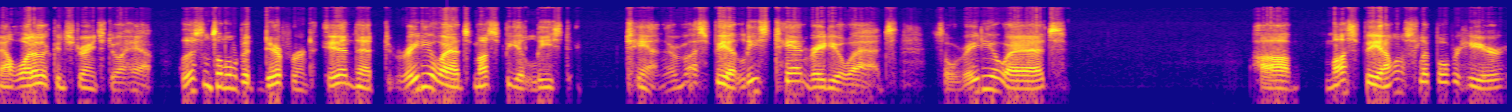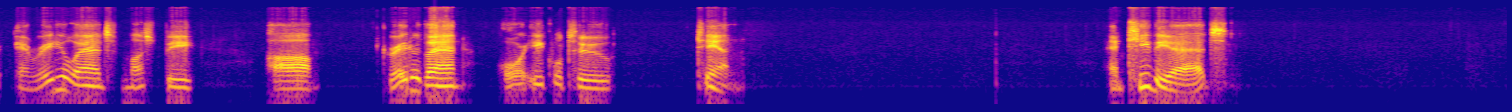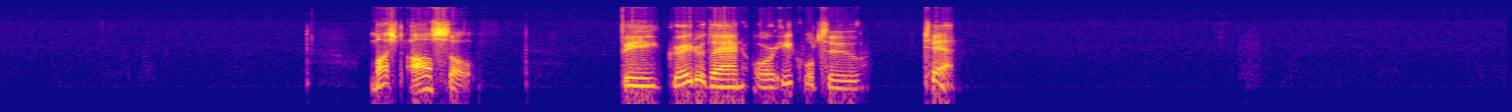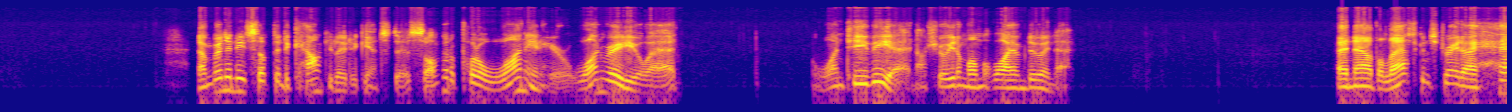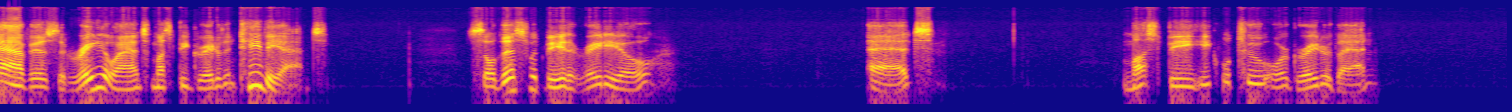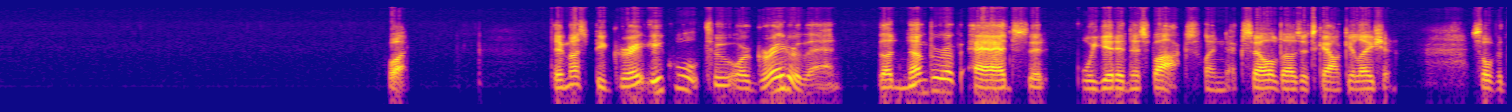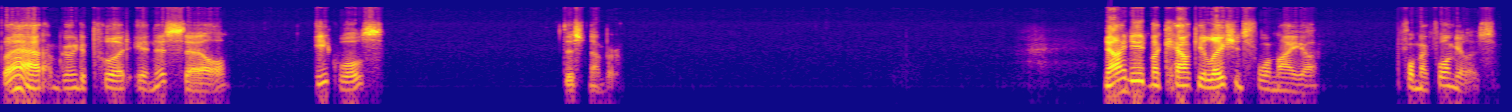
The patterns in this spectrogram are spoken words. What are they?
Now what other constraints do I have? Well this one's a little bit different in that radio ads must be at least 10. There must be at least 10 radio ads. So radio ads uh, must be, and I want to slip over here, and radio ads must be uh, greater than or equal to 10. And TV ads must also be greater than or equal to 10. Now I'm going to need something to calculate against this, so I'm going to put a 1 in here, one radio ad, one TV ad, and I'll show you in a moment why I'm doing that. And now the last constraint I have is that radio ads must be greater than TV ads. So this would be that radio ads must be equal to or greater than they must be great, equal to or greater than the number of ads that we get in this box when Excel does its calculation. So for that, I'm going to put in this cell equals this number. Now I need my calculations for my uh, for my formulas.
